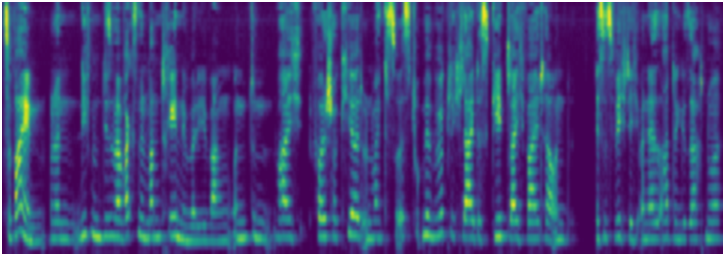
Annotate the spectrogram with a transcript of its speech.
zu weinen. Und dann liefen diesem erwachsenen Mann Tränen über die Wangen. Und dann war ich voll schockiert und meinte so, es tut mir wirklich leid, es geht gleich weiter und es ist wichtig. Und er hat dann gesagt nur,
